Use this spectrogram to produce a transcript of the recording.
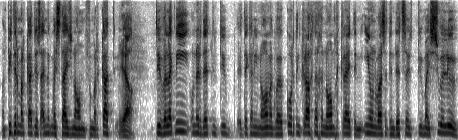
want Pieter Markato is eintlik my stage naam vir Markato. Ja. Toe wil ek nie onder dit en toe het ek aan die naam ek wou 'n kort en kragtige naam gekry het en Ion was dit en dit sou toe my solo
